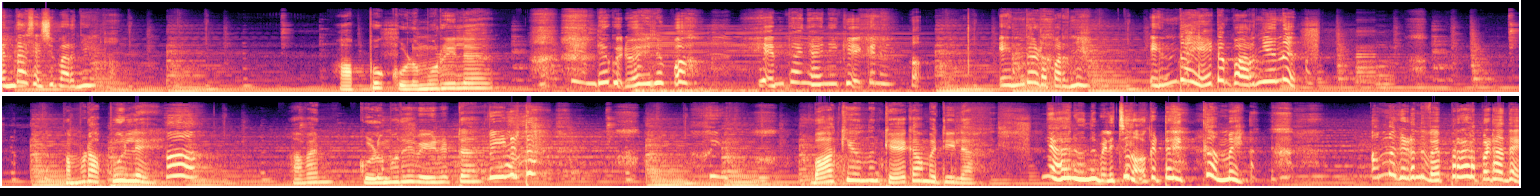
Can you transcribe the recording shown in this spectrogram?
എന്താ ശശി പറഞ്ഞു? അപ്പു കുളിമുറിയിൽ എന്റെ ഗുരുവായൂരപ്പ. എന്താ ഞാൻ ഈ കേക്കണേ? എന്താടാ പറഞ്ഞ? എന്താ ഏട്ടൻ പറഞ്ഞെന്ന്? നമ്മുടെ അപ്പുല്ലേ? അവൻ കുളിമുറി വീണിട്ട് വീണിട്ട്? ബാക്കിയൊന്നും കേൾക്കാൻ പറ്റിയില്ല. ഞാനൊന്ന് വിളിച്ചു നോക്കട്ടെ. അമ്മേ അമ്മ കിടന്ന് വെപ്രാളപ്പെടാതെ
